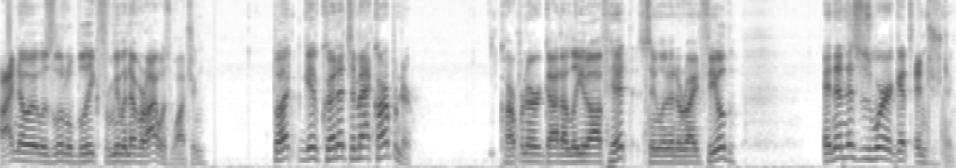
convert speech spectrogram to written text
I know it was a little bleak for me whenever I was watching. But give credit to Matt Carpenter. Carpenter got a leadoff hit, singled into right field. And then this is where it gets interesting.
